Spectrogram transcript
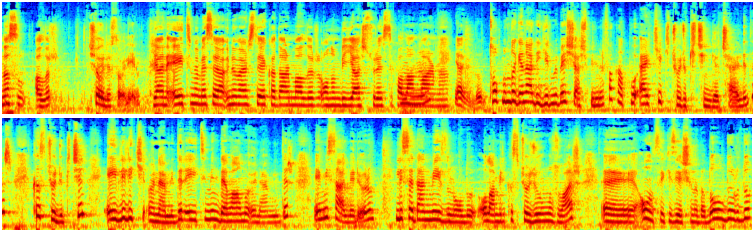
Nasıl alır? Şöyle söyleyelim. Yani eğitimi mesela üniversiteye kadar mı alır? Onun bir yaş süresi falan Hı-hı. var mı? Yani toplumda genelde 25 yaş bilinir fakat bu erkek çocuk için geçerlidir. Kız çocuk için evlilik önemlidir. Eğitimin devamı önemlidir. E, misal veriyorum. Liseden mezun oldu olan bir kız çocuğumuz var. E, 18 yaşını da doldurdu.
